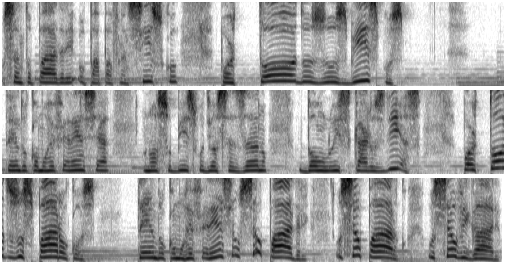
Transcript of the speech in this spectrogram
o Santo Padre, o Papa Francisco, por todos os bispos, tendo como referência o nosso bispo diocesano, Dom Luiz Carlos Dias, por todos os párocos, tendo como referência o seu padre, o seu pároco, o seu vigário,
